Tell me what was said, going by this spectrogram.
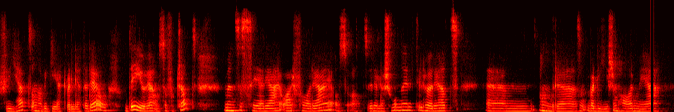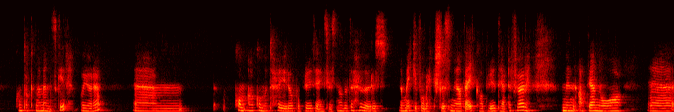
frihet og navigert veldig etter det. Og det gjør jeg også fortsatt. Men så ser jeg og erfarer jeg også at relasjoner, tilhørighet, eh, andre sånn, verdier som har med kontakt med mennesker å gjøre, eh, kom, har kommet høyere opp på prioriteringslisten. Og dette høres det må ikke forveksles med at jeg ikke har prioritert det før. Men at jeg nå eh,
